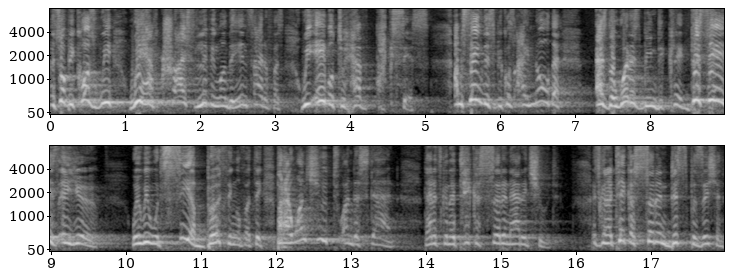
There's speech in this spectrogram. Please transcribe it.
And so, because we, we have Christ living on the inside of us, we're able to have access. I'm saying this because I know that as the word has been declared, this is a year where we would see a birthing of a thing. But I want you to understand that it's going to take a certain attitude. It's going to take a certain disposition.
